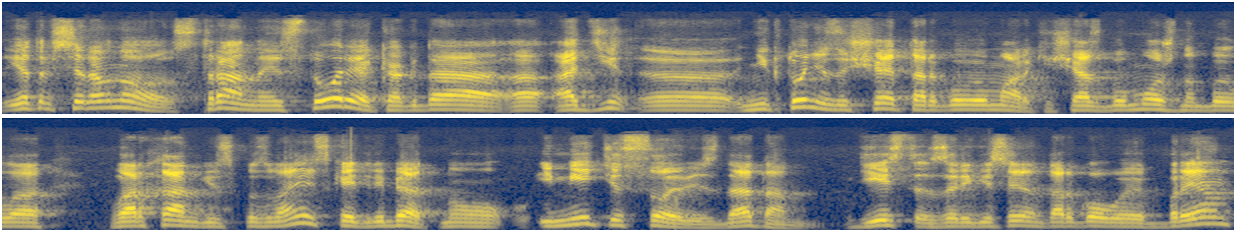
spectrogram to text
это все равно странная история, когда а, один, э, никто не защищает торговые марки. Сейчас бы можно было в Архангельск позвонить и сказать, ребят, ну, имейте совесть, да, там, есть зарегистрирован торговый бренд,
